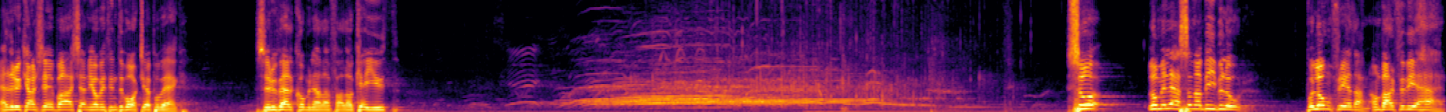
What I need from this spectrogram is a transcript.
Eller du kanske bara känner, jag vet inte vart jag är på väg. Så är du välkommen i alla fall. Okej okay, youth? Så låt mig läsa några bibelord på långfredagen om varför vi är här.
